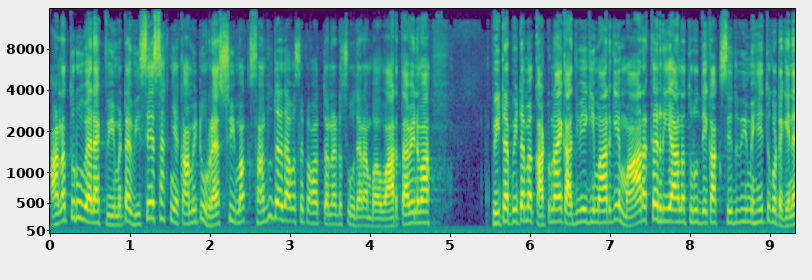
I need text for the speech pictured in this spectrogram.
අනතුරු වැළැක්වීමට විශේෂඥ කමිටු රැස්වීමක් සඳුදා දවසේ පවත්වන්නට සූදානම් බව වාර්තා වෙනවා. පිට පිටම කටුනායක අධිවේගී මාර්ගයේ මාරක රියානතුරු දෙකක් සිදුවීම හේතු කොටගෙන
